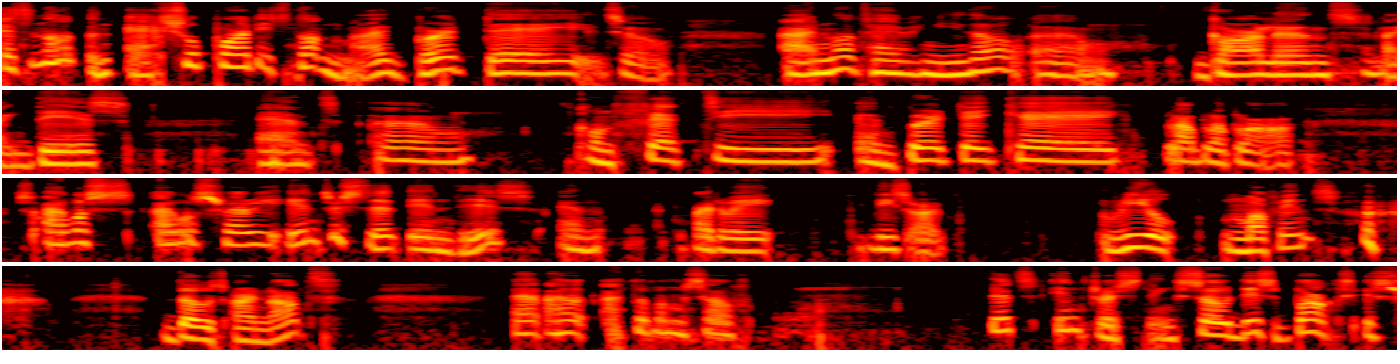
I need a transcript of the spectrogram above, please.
it's not an actual party. It's not my birthday. So I'm not having, you know, um, garlands like this and um, confetti and birthday cake, blah, blah, blah. So I was I was very interested in this. And by the way, these are real muffins. Those are not. And I, I thought to myself, that's interesting. So this box is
